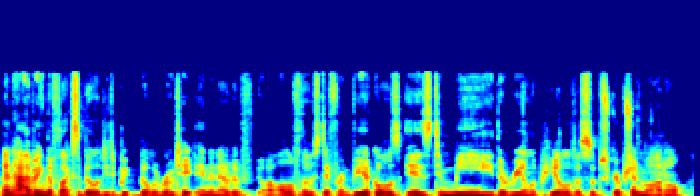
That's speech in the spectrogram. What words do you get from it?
and having the flexibility to be, be able to rotate in and out of all of those different vehicles is to me the real appeal of a subscription model.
